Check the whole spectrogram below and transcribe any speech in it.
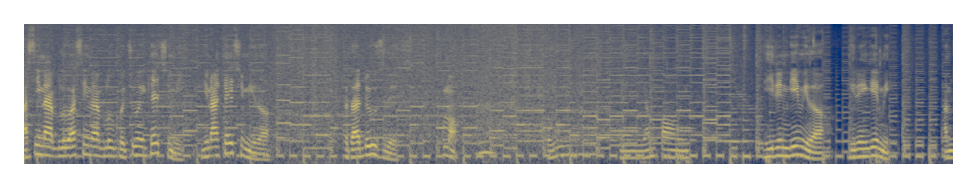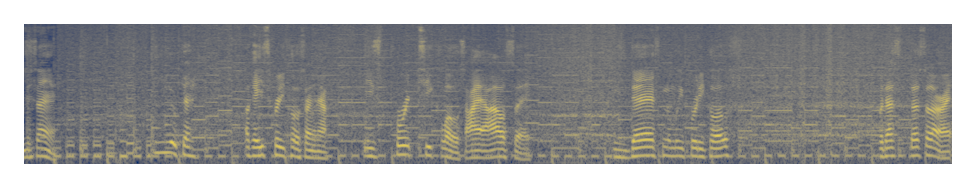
I seen that blue. I seen that blue, but you ain't catching me. You're not catching me, though. Cause I do this. Come on. He didn't give me, though. He didn't give me. I'm just saying. Okay. Okay, he's pretty close right now. He's pretty close, I, I'll say. He's definitely pretty close. But that's that's alright.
